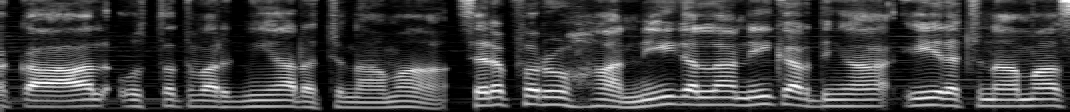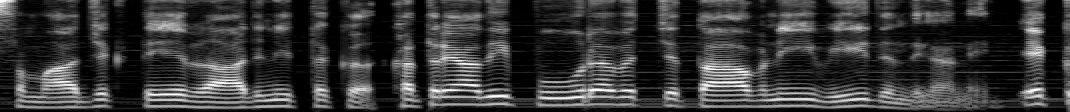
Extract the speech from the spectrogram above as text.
ਅਕਾਲ ਉਸਤਤ ਵਰਗੀਆਂ ਰਚਨਾਵਾਂ ਸਿਰਫ ਰੂਹਾਨੀ ਗੱਲਾਂ ਨਹੀਂ ਕਰਦੀਆਂ, ਇਹ ਰਚਨਾਵਾਂ ਸਮਾਜਿਕ ਤੇ ਰਾਜਨੀਤਿਕ ਖਤਰਿਆਂ ਦੀ ਪੂਰਵ ਚੇਤਾਵਨੀ ਵੀ ਦਿੰਦੀਆਂ ਨੇ। ਇੱਕ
